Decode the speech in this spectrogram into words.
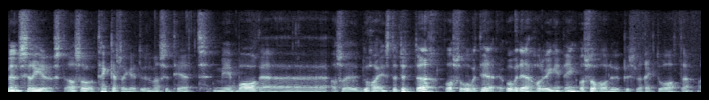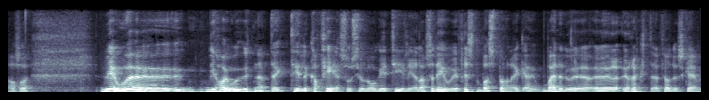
men seriøst, altså tenker seg et universitet med bare altså Du har institutter, og så over, til, over det har du ingenting, og så har du plutselig rektoratet. altså jo, eh, vi har jo utnevnt deg til kafésosiolog tidligere, så det er jo fristende å bare spørre deg. Eh, hva er det du eh, røkte før du skrev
